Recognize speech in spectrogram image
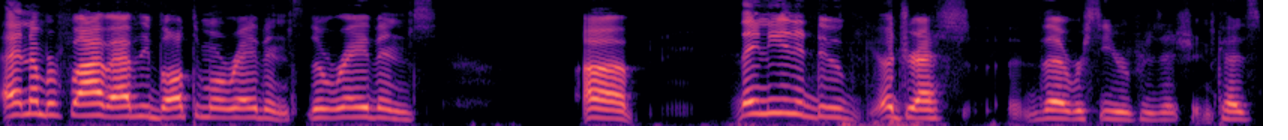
At number five, I have the Baltimore Ravens. The Ravens Uh, they needed to address the receiver position because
